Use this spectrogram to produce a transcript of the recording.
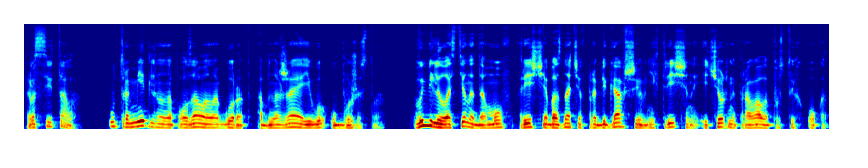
Рассветало. Утро медленно наползало на город, обнажая его убожество. Выбелило стены домов, резче обозначив пробегавшие в них трещины и черные провалы пустых окон.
